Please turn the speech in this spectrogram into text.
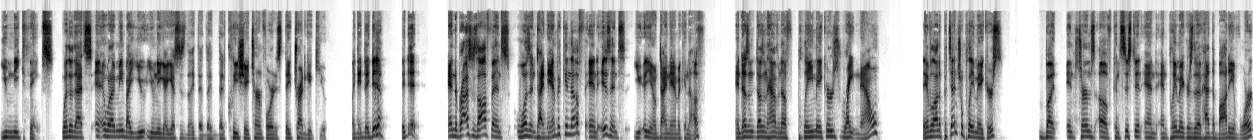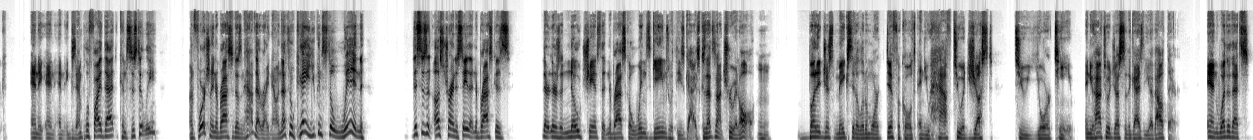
unique things. Whether that's and what I mean by u- unique, I guess, is the, the the the cliche term for it is they tried to get cute. Like they they did, Yeah. they did. And Nebraska's offense wasn't dynamic enough and isn't you you know dynamic enough and doesn't doesn't have enough playmakers right now. They have a lot of potential playmakers, but in terms of consistent and and playmakers that have had the body of work and and and exemplified that consistently, unfortunately Nebraska doesn't have that right now and that's okay. You can still win. This isn't us trying to say that Nebraska's there, there's a no chance that Nebraska wins games with these guys because that's not true at all. Mhm. But it just makes it a little more difficult, and you have to adjust to your team and you have to adjust to the guys that you have out there. And whether that's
